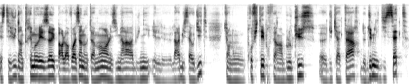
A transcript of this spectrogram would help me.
Et c'était vu d'un très mauvais œil par leurs voisins, notamment les Émirats arabes unis et l'Arabie saoudite, qui en ont profité pour faire un blocus euh, du Qatar de 2017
